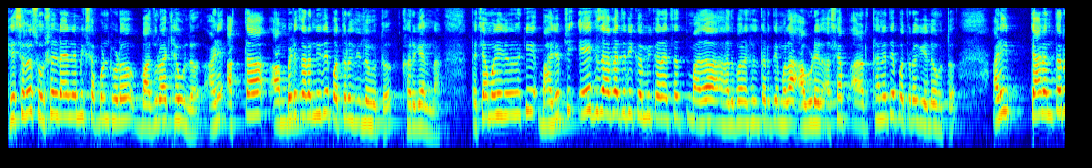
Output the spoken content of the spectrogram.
हे सगळं सोशल डायनॅमिक्स आपण थोडं बाजूला ठेवलं आणि आत्ता आंबेडकरांनी जे पत्र दिलं होतं खरग्यांना त्याच्यामध्ये दिलं होतं की भाजपची एक जागा जरी कमी करायचा माझा हातभार असेल तर ते मला आवडेल अशा अर्थाने ते पत्र गेलं होतं. आणि त्यानंतर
